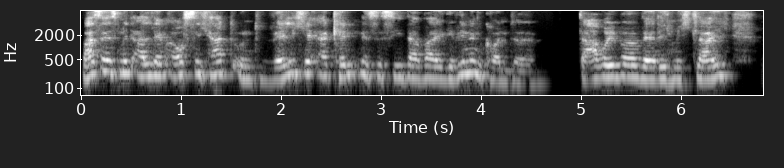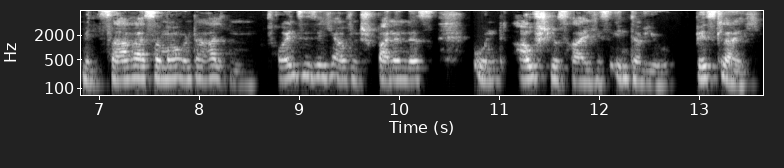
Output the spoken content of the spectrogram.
Was es mit all dem auf sich hat und welche Erkenntnisse sie dabei gewinnen konnte, darüber werde ich mich gleich mit Sarah Sommer unterhalten freuen Sie sich auf ein spannendes und aufschlussreiches Interview. Bis gleich.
